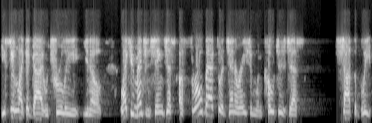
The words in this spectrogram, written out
he seemed like a guy who truly, you know, like you mentioned, Shane, just a throwback to a generation when coaches just shot the bleep.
